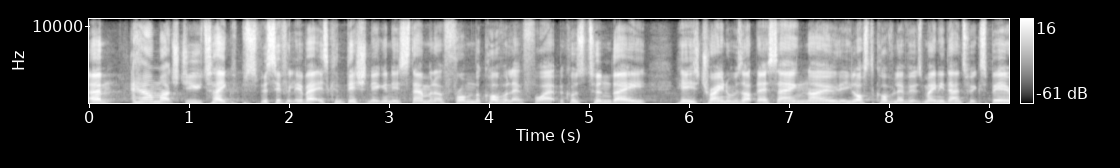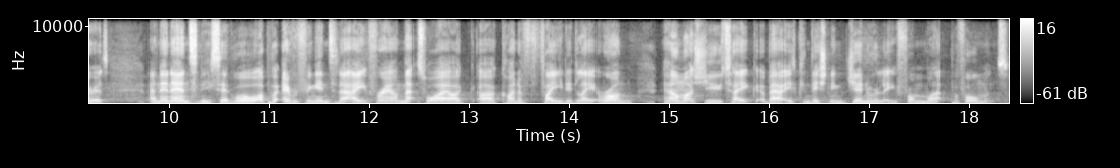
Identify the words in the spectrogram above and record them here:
Um, how much do you take specifically about his conditioning and his stamina from the Kovalev fight? Because Tunde, his trainer, was up there saying no, he lost to Kovalev. It was mainly down to experience. And then Anthony said, well, I put everything into that eighth round. That's why I, I kind of faded later on. How much do you take about his conditioning generally from that performance?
